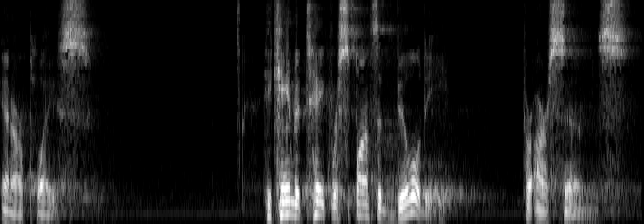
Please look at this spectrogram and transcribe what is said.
in our place. He came to take responsibility for our sins.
